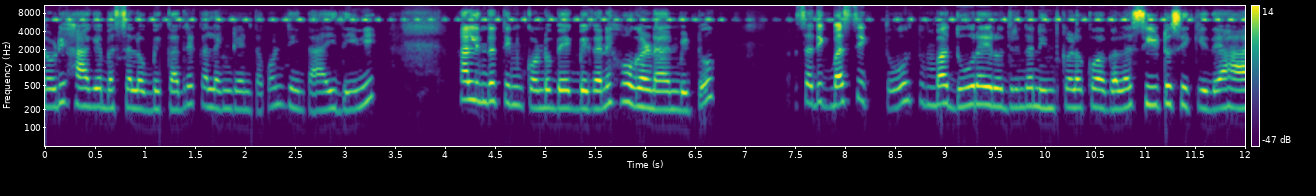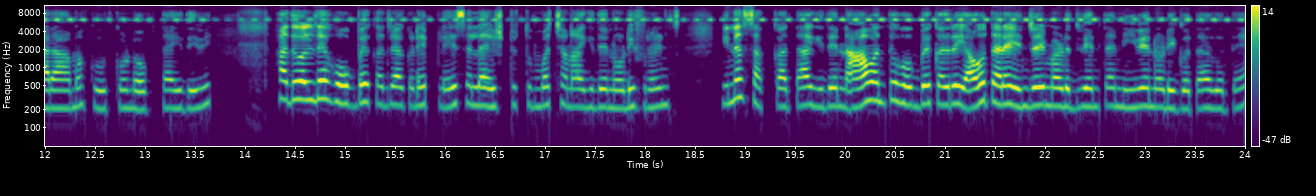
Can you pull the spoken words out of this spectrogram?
ನೋಡಿ ಹಾಗೆ ಬಸ್ಸಲ್ಲಿ ಹೋಗ್ಬೇಕಾದ್ರೆ ಕಲ್ಲಂಗಡಿ ಹಣ್ಣು ತಗೊಂಡು ತಿಂತಾ ಇದ್ದೀವಿ ಅಲ್ಲಿಂದ ತಿಂದ್ಕೊಂಡು ಬೇಗ ಬೇಗನೆ ಹೋಗೋಣ ಅಂದ್ಬಿಟ್ಟು ಸದ್ಯಕ್ಕೆ ಬಸ್ ಸಿಕ್ತು. ತುಂಬ ದೂರ ಇರೋದ್ರಿಂದ ನಿಂತ್ಕೊಳ್ಳೋಕ್ಕೂ ಆಗೋಲ್ಲ. ಸೀಟು ಸಿಕ್ಕಿದೆ. ಆರಾಮಾಗಿ ಕೂತ್ಕೊಂಡು ಹೋಗ್ತಾ ಇದ್ದೀವಿ. ಅದು ಅಲ್ಲದೆ ಹೋಗಬೇಕಾದ್ರೆ ಆ ಕಡೆ ಪ್ಲೇಸ್ ಎಲ್ಲ ಎಷ್ಟು ತುಂಬ ಚೆನ್ನಾಗಿದೆ ನೋಡಿ ಫ್ರೆಂಡ್ಸ್ ಇನ್ನು ಸಖತ್ತಾಗಿದೆ. ನಾವಂತೂ ಹೋಗಬೇಕಾದ್ರೆ ಯಾವ ಥರ ಎಂಜಾಯ್ ಮಾಡಿದ್ವಿ ಅಂತ ನೀವೇ ನೋಡಿ ಗೊತ್ತಾಗುತ್ತೆ.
